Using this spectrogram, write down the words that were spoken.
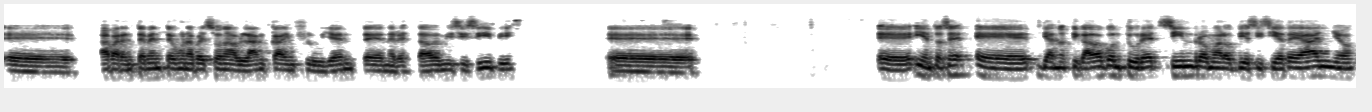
eh, aparentemente es una persona blanca influyente en el estado de Mississippi. Eh, eh, y entonces, eh, diagnosticado con Tourette síndrome a los 17 años,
